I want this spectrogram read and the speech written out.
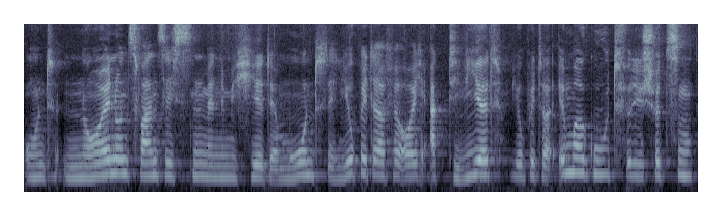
und 29., wenn nämlich hier der Mond den Jupiter für euch aktiviert. Jupiter immer gut für die Schützen.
